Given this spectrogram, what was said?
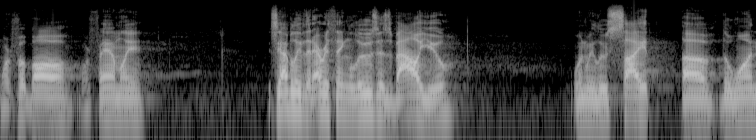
more football, more family. See, I believe that everything loses value when we lose sight of the one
